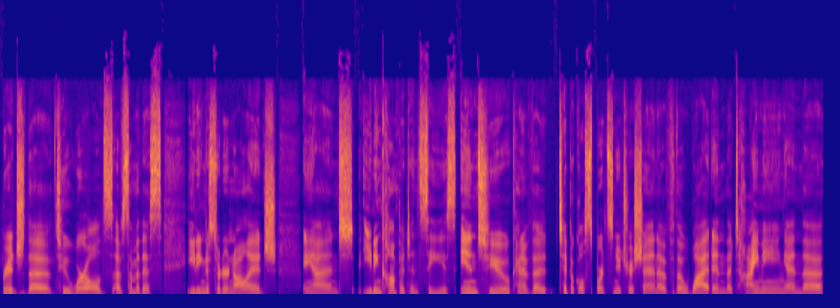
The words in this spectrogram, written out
bridge the two worlds of some of this eating disorder knowledge and eating competencies into kind of the typical sports nutrition of the what and the timing and the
